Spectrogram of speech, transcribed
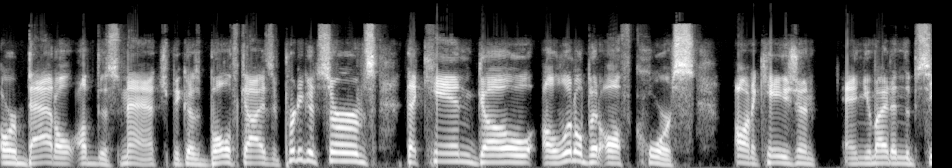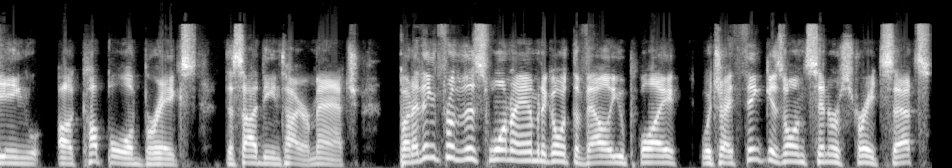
or battle of this match because both guys have pretty good serves that can go a little bit off course on occasion. And you might end up seeing a couple of breaks decide the entire match. But I think for this one, I am going to go with the value play, which I think is on Sinner straight sets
